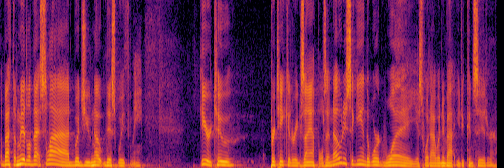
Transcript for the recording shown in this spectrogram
about the middle of that slide, would you note this with me? Here are two particular examples. And notice again the word way is what I would invite you to consider.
